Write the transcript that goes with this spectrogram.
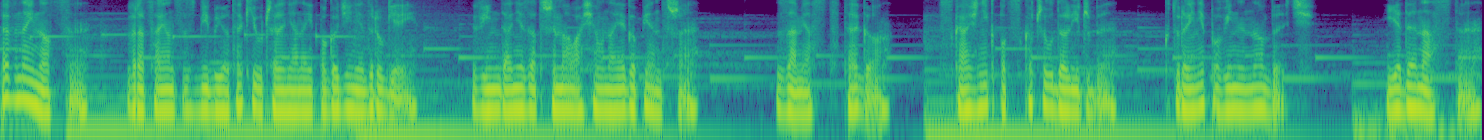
Pewnej nocy, wracając z biblioteki uczelnianej po godzinie drugiej, winda nie zatrzymała się na jego piętrze. Zamiast tego, wskaźnik podskoczył do liczby, której nie powinno być. Jedenaste.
